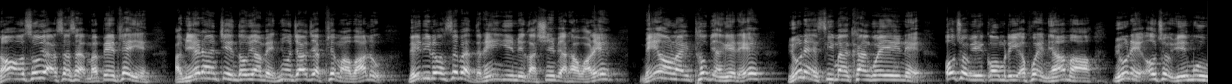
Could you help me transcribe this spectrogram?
နောက်အစိုးရအဆက်ဆက်မပယ်ဖြတ်ရင်အမြဲတမ်းကျင့်သုံးရမယ့်ညွှန်ကြားချက်ဖြစ်မှာပါလို့နေပြည်တော်စစ်ဘက်သတင်းရင်းမြစ်ကရှင်းပြထားပါတယ်မင်းအွန်လိုင်းထုတ်ပြန်ခဲ့တဲ့မြို့နယ်စီမံခန့်ခွဲရေးနဲ့အုပ်ချုပ်ရေးကော်မတီအဖွဲ့များမှာမြို့နယ်အုပ်ချုပ်ရေးမှူး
